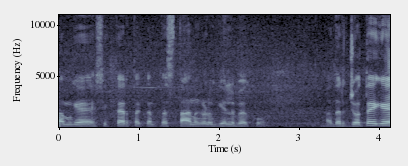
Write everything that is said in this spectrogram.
ನಮಗೆ ಸಿಗ್ತಾ ಇರ್ತಕ್ಕಂಥ ಸ್ಥಾನಗಳು ಗೆಲ್ಲಬೇಕು. ಅದರ ಜೊತೆಗೆ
